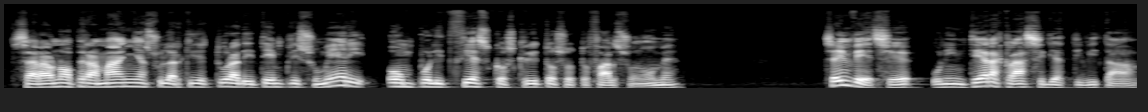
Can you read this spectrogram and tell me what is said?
Sarà un'opera magna sull'architettura dei templi sumeri o un poliziesco scritto sotto falso nome? C'è invece un'intera classe di attività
